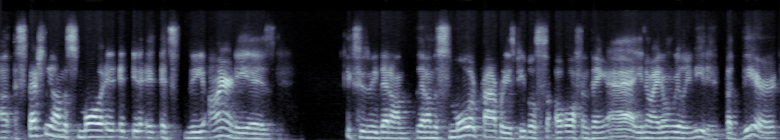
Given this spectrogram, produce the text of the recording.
uh, especially on the smaller. It, it, it, it's the irony is, excuse me, that on that on the smaller properties, people often think, ah, you know, I don't really need it. But there,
